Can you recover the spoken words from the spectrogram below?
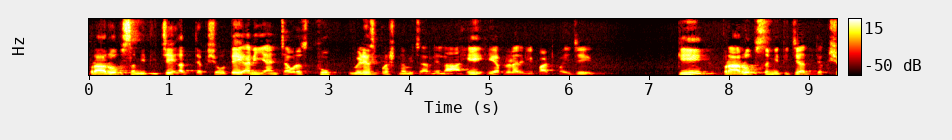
प्रारूप समितीचे अध्यक्ष होते आणि यांच्यावरच खूप वेळेस प्रश्न विचारलेला आहे. हे आपल्याला डायरेक्टली पाठ पाहिजे. की प्रारूप समितीचे अध्यक्ष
